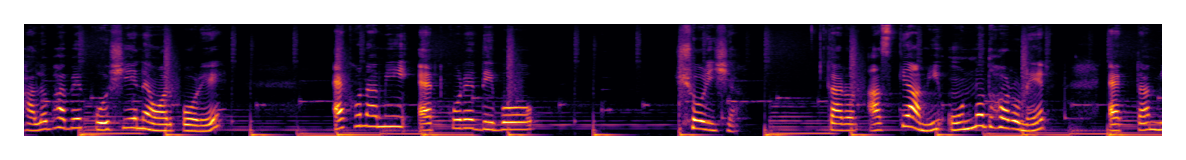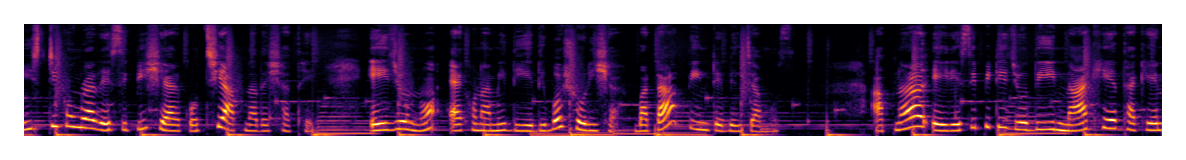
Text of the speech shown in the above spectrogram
ভালোভাবে কষিয়ে নেওয়ার পরে এখন আমি অ্যাড করে দেব সরিষা। কারণ আজকে আমি অন্য ধরনের একটা মিষ্টি কুমড়া রেসিপি শেয়ার করছি আপনাদের সাথে। এই জন্য এখন আমি দিয়ে দিব সরিষা বাটা তিন টেবিল চামচ। আপনারা এই রেসিপিটি যদি না খেয়ে থাকেন,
